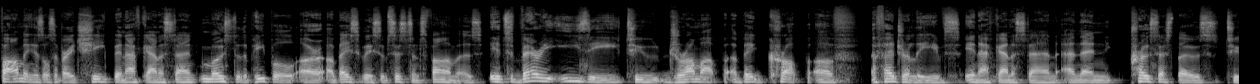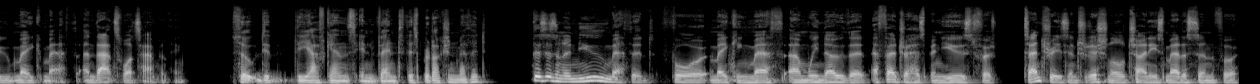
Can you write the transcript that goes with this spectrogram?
Farming is also very cheap in Afghanistan. Most of the people are, are basically subsistence farmers. It's very easy to drum up a big crop of ephedra leaves in Afghanistan and then process those to make meth. And that's what's happening. So, did the Afghans invent this production method? This isn't a new method for making meth, and we know that ephedra has been used for centuries in traditional Chinese medicine for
